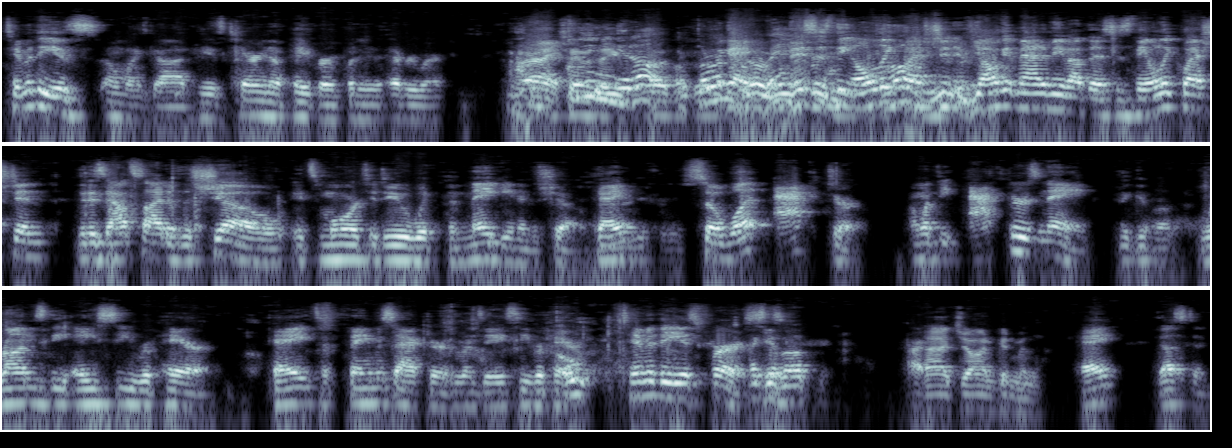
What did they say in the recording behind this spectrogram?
Timothy is oh my god, he is tearing up paper and putting it everywhere. All right. Cleaning it up. I'm throwing Okay, it away this is the only question. If y'all get mad at me about this, is the only question that is outside of the show. It's more to do with the making of the show. Okay. Ready for this. So, what actor? I want the actor's name. I give up. Runs the AC repair. Okay, it's a famous actor who runs the AC repair. Timothy is first. I give up. Uh, John Goodman. Okay, Dustin,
